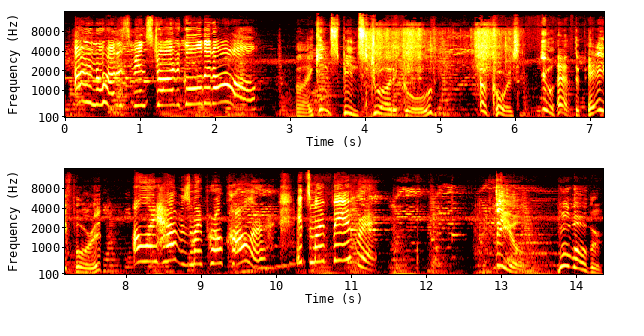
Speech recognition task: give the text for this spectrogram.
I don't know how to spin straw to gold at all. I can spin straw to gold. Of course, you'll have to pay for it. All I have is my pearl collar. It's my favorite. Deal. Move over.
